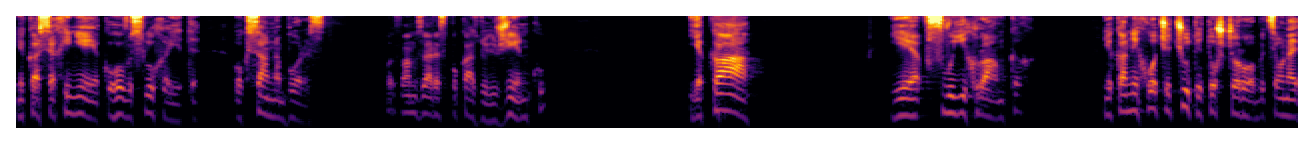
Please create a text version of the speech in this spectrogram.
якась ахінея, кого ви слухаєте, Оксана Борис. От вам зараз показую жінку, яка є в своїх рамках, яка не хоче чути те, що робиться. Вона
